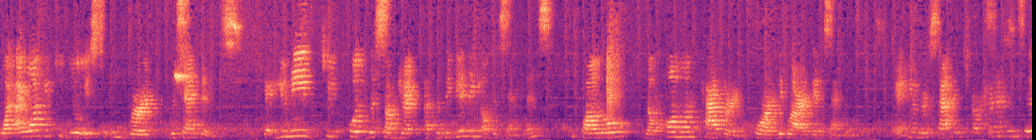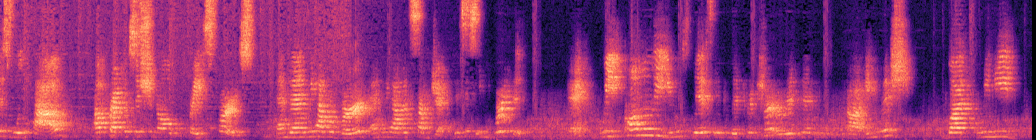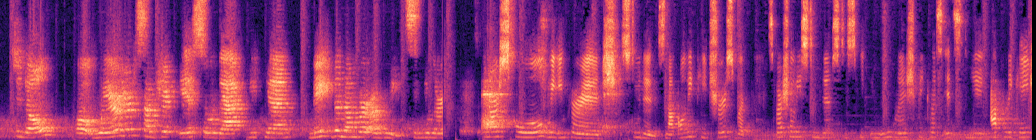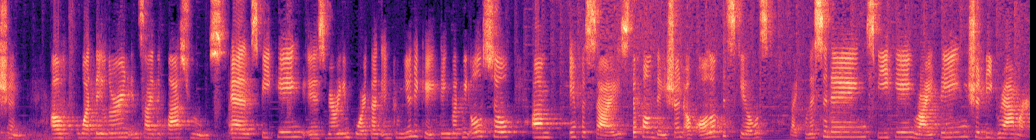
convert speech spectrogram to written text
What I want you to do is to invert the sentence. You need to put the subject at the beginning of the sentence to follow the common pattern for declarative sentences. Okay, you understand instruction sentences would have a prepositional phrase first, and then we have a verb and we have a subject. This is inverted. Okay, we commonly use this in literature written uh, English, but we need to know uh, where your subject is so that you can make the number agree, singular. In our school, we encourage students, not only teachers, but especially students to speak in English because it's the application of what they learn inside the classrooms. And speaking is very important in communicating, but we also um, emphasize the foundation of all of the skills like listening, speaking, writing should be grammar.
